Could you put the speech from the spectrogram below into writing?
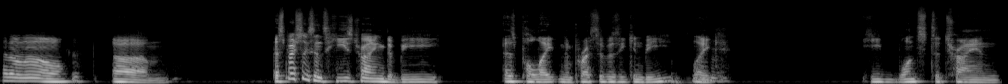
I don't know. Um, especially since he's trying to be as polite and impressive as he can be. Like he wants to try and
